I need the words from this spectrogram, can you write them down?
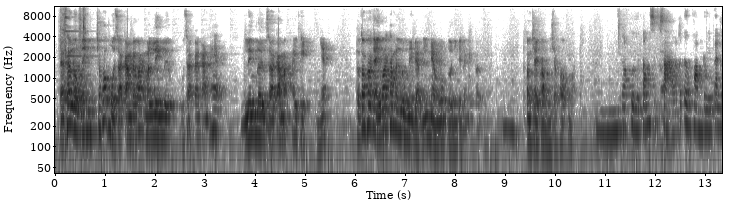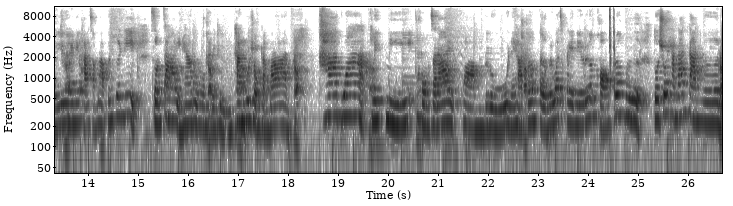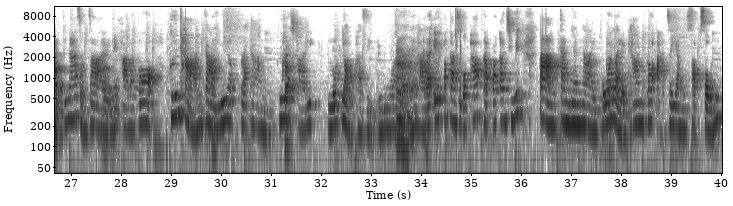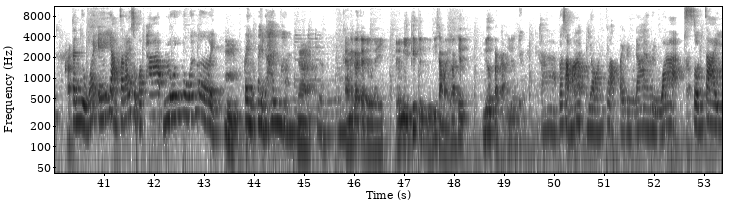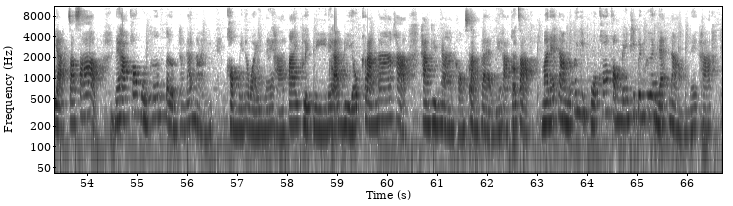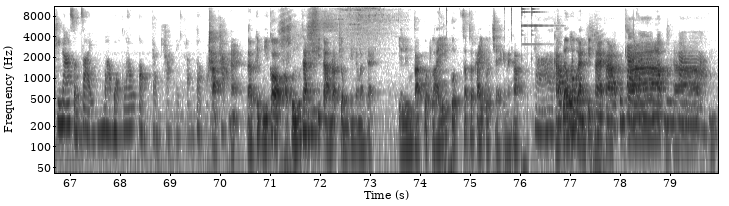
แต่ถ้าลงในเฉพาะหมวดอุตสาหกรรมแปลว่ามันเล็งเลยอุตสาหกรรมการแพทย์เล็งเลยอุตสาหกรรมไฮเทคอย่างเงี้ย เราต้องเข้าใจว่าถ้ามันลงในแบบนี้แนวโน้มตัวนี้เป็นยังไงตอนนี้อืม ต้องใช้ความรู้เฉพาะของมัน อืมก็คือต้องศึกษาแล้วก็เติมความรู้กันเรื่อยๆใช่นะคะสำหรับเพื่อนๆที่สนใจนะคะรวมครับไปถึงท่านผู้ชมทางบ้าน ครับคาดว่าคลิปนี้คงจะได้ความรู้นะคะ ครับเพิ่มเติมไม่ว่าจะเป็นในเรื่องของเครื่องมือ ตัวช่วยทางด้านการเงินครับที่น่าสนใจครับนะคะ แล้วก็พื้นฐานการเลือกประกันเพื่อครับ ใช้ ลดหย่อนภาษีด้วยอ่านนะครัคะบและเอ๊ะประกันสุขภาพกับประกันชีวิตต่างกันยังไง เพราะว่าหลาย ๆ ท่านก็อาจจะยังสับสนครับกันอยู่ว่าเอ๊ะอยากจะได้สุขภาพล้วน ๆ เลยอืมเป็นไปได้ไหมอ่าเผื่อมีรู้อันนี้ก็จะดูในหรือมีคลิปอื่น ๆ ที่ทำอะไรก็เช่น เลือกประกันเลือกอย่างไรอ่าก็สามารถย้อนกลับไปดูได้หรือว่าครับสนใจอยากจะทราบอืมนะคะข้อมูลเพิ่มเติมทางด้านไหน คอมเมนต์เอาไว้นะคะใต้คลิปนี้นะครัคะบเดี๋ยวครั้งหน้าค่ะ ทางทีมงานของครับสั่งแผนนะคะครัก็บจะมาแนะนำแล้วก็หยิบหัวข้อคอมเมนต์ที่เพื่อนๆแนะนำนะคะที่น่าสนใจมาบอกเล่าต่อกันค่ะในครั้งต่อไปครับ ค่ะ อ่าสำหรับคลิปนี้ก็ขอบคุณทุกท่านที่ติดตามรับชมเป็นกำลังใจ อย่าลืมฝากกดไลค์กด subscribe กดแชร์กันนะครับ ค่ะครับขอบแล้วพคุบณกันคลิปหน้าครับ ขอบคุณค่ะอาจารย์ขอบคุณค่ะรับอืม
